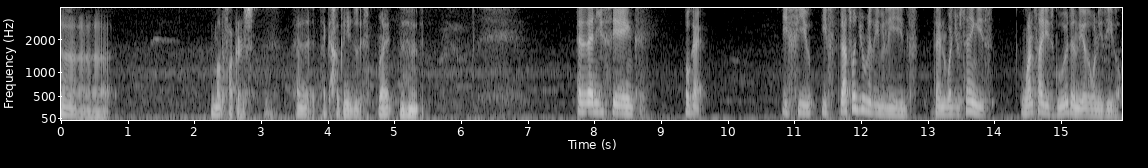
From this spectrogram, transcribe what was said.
uh, motherfuckers, uh, like how can you do this, right? Mm-hmm. And then you think, okay, if you if that's what you really believe, then what you're saying is one side is good and the other one is evil.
